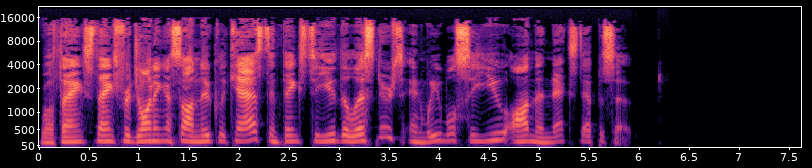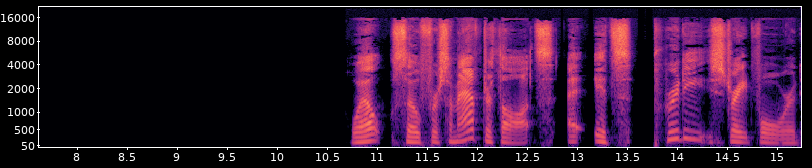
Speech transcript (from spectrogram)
Well, thanks. Thanks for joining us on NucleCast, and thanks to you, the listeners. And we will see you on the next episode. Well, so for some afterthoughts, uh, it's pretty straightforward.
